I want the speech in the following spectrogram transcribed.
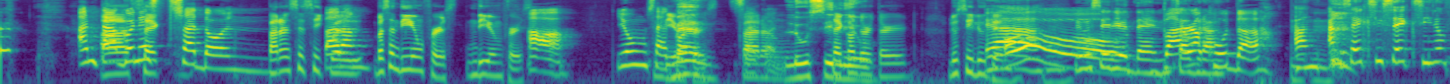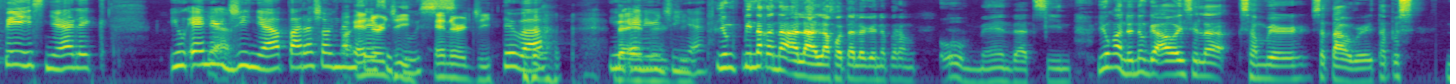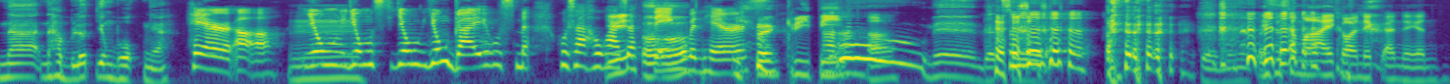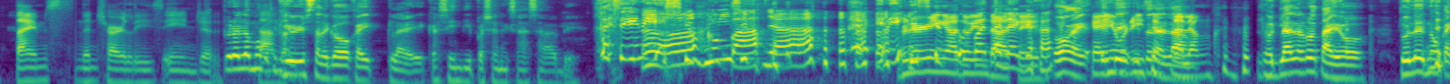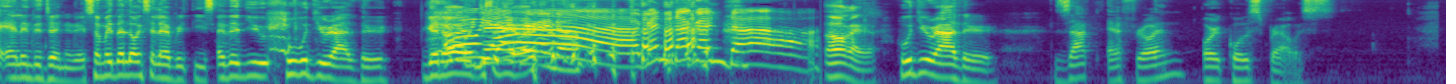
Antagonist Ah, sec- siya doon. Parang sa sequel, Parang- basta hindi yung first. Hindi yung first. Ah, yung hindi second. yung Man. first. Parang Lucy second Liu. or third. Lucy Liu din. Yeah. Oh! Lucy Liu din. Barracuda. Ang ang sexy-sexy ng face niya. Like, yung energy niya, para siyang Oh, nang energy. Goose. Energy. Diba? Yung The energy, energy. niya. Yung pinaka naalala ko talaga na parang, oh man, that scene. Yung ano, nung gaaway sila somewhere sa tower, tapos na nahablot yung buhok niya. Hair, oo. Mm. Yung, yung, yung, yung guy who's, who's a, who has a Oo. thing with hairs. Yung creepy. Ooh, man, that's so... Yan, yan. isa sa mga iconic ano yan, times ng Charlie's Angel. Pero alam mo, Tama. curious talaga ako kay Clay kasi hindi pa siya nagsasabi. Kasi iniisip Oo, ko pa. inisip niya. iniisip Blurry nga ko pa dati. talaga. Okay, Kaya hindi, yung ito recent na lang. Maglalaro tayo tulad nung kay Ellen DeGeneres. So may dalawang celebrities and then you, who would you rather? Ganon. Oh, yeah! ano? Ganda, ganda. Okay. Who'd you rather? Zac Efron or Cole Sprouse?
